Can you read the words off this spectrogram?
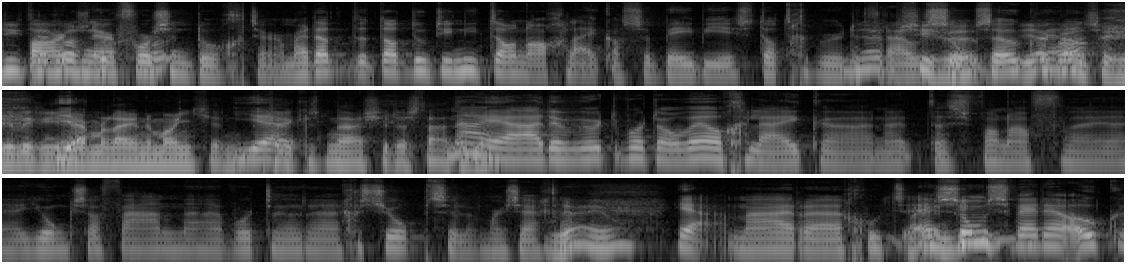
um, partner voor zijn dochter. Maar dat, dat doet hij niet dan al gelijk als ze baby is. Dat gebeurt de ja, vrouw precies, soms ook ja, wel. Ja, zeggen, je ligt in hermelijnen mandje en ja. kijk eens naast je, daar staat Nou ja, er wordt, wordt al wel gelijk, dat is vanaf jongs af aan wordt er geshopt, zullen we maar zeggen. Ja, joh. ja maar goed. Maar en soms die... werden ook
